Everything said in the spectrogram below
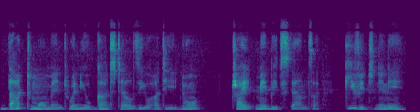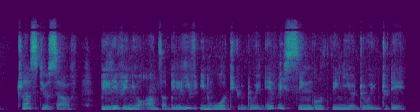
that moment when your gut tells you, Ati, no, try it. Maybe it's the answer. Give it, Nene. Trust yourself. Believe in your answer. Believe in what you're doing. Every single thing you're doing today.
